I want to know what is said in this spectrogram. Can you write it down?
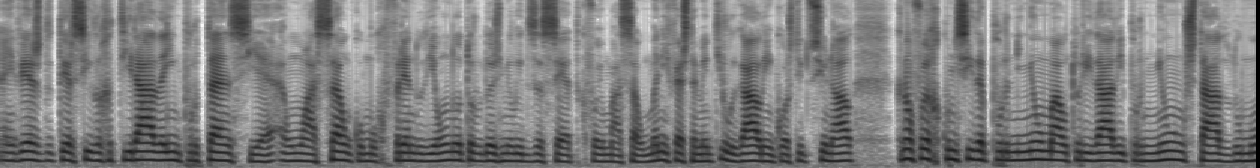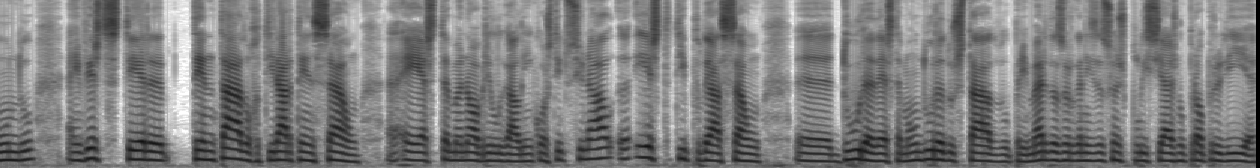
em vez de ter sido retirada a importância a uma ação como o referendo dia 1 de outubro de 2017, que foi uma ação manifestamente ilegal e inconstitucional, que não foi reconhecida por nenhuma autoridade e por nenhum Estado do mundo, em vez de se ter tentado retirar tensão uh, a esta manobra ilegal e inconstitucional, uh, este tipo de ação uh, dura, desta mão dura do Estado, primeiro das organizações policiais no próprio dia,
